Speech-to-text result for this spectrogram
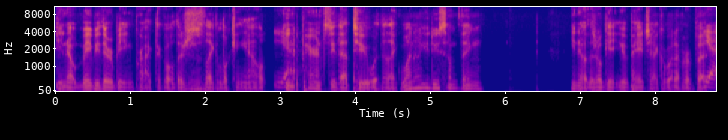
you know, maybe they're being practical. They're just like looking out. Yeah. You know, parents do that too, where they're like, why don't you do something, you know, that'll get you a paycheck or whatever. But yeah.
